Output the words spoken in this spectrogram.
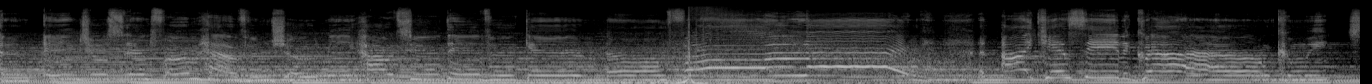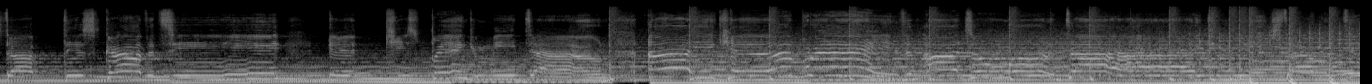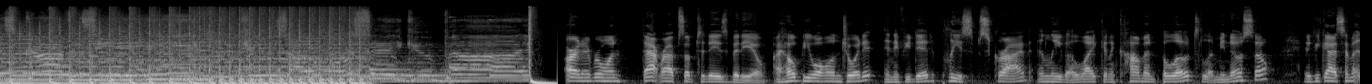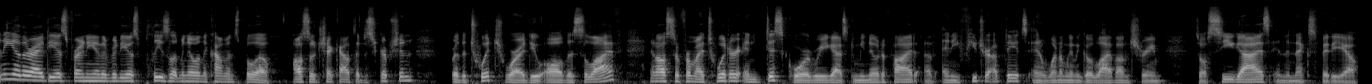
An angel sent from heaven showed me how to Alright everyone, that wraps up today's video. I hope you all enjoyed it, and if you did, please subscribe and leave a like and a comment below to let me know so. And if you guys have any other ideas for any other videos, please let me know in the comments below. Also check out the description for the Twitch where I do all this live, and also for my Twitter and Discord where you guys can be notified of any future updates and when I'm going to go live on stream. So I'll see you guys in the next video.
